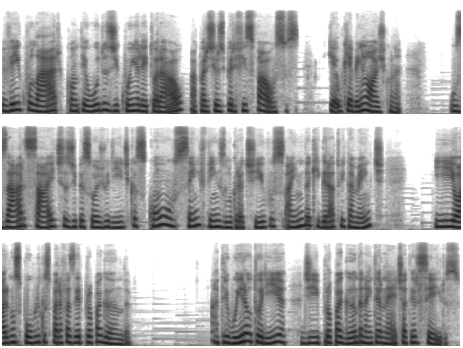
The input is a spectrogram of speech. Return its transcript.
veicular conteúdos de cunho eleitoral a partir de perfis falsos, que é, o que é bem lógico, né? Usar sites de pessoas jurídicas com ou sem fins lucrativos, ainda que gratuitamente, e órgãos públicos para fazer propaganda. Atribuir autoria de propaganda na internet a terceiros.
